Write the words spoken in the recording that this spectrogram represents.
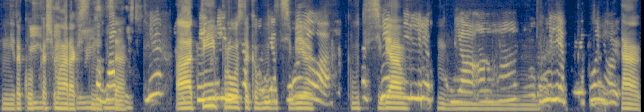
Мне такое в кошмарах такой снится. А Ты просто как я будто тебе... Как будто Совсем тебя... нелепая, ага. Ты нелепая, я поняла. Так,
